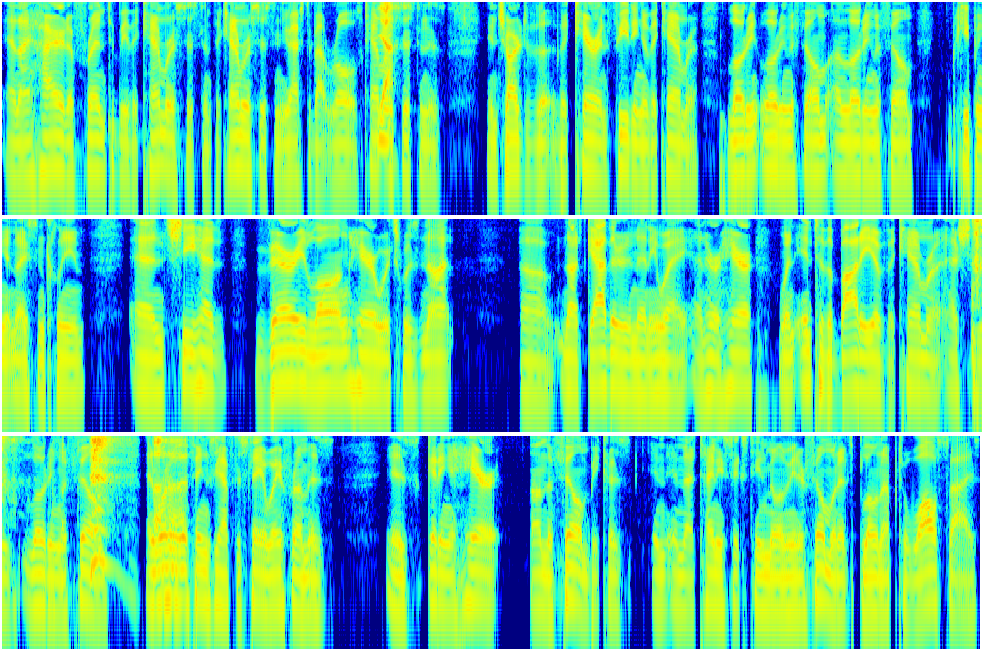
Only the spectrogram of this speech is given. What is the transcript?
And I hired a friend to be the camera assistant. The camera assistant, you asked about roles. Camera Yeah. assistant is in charge of the, the care and feeding of the camera, loading loading the film, unloading the film, keeping it nice and clean. And she had very long hair, which was not uh, not gathered in any way, and her hair went into the body of the camera as she was loading the film. And one of Uh-huh. the things you have to stay away from is is getting a hair on the film because in, in that tiny 16 millimeter film, when it's blown up to wall size,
